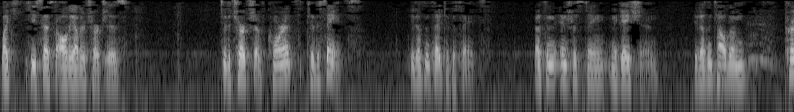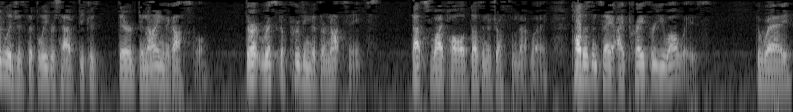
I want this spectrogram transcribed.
like he says to all the other churches, to the church of Corinth, to the saints. He doesn't say to the saints. That's an interesting negation. He doesn't tell them privileges that believers have because they're denying the gospel. They're at risk of proving that they're not saints. That's why Paul doesn't address them that way. Paul doesn't say, I pray for you always, the way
